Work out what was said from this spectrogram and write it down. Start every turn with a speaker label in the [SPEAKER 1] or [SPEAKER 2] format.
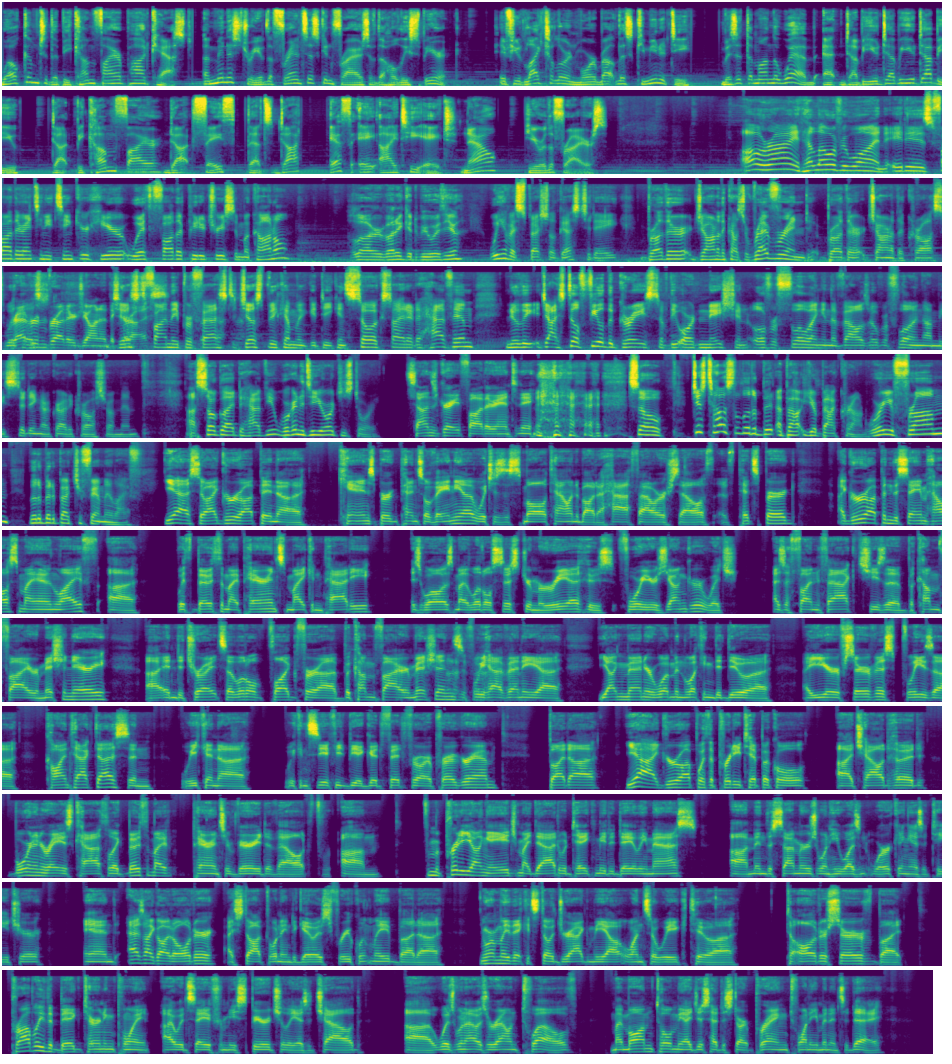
[SPEAKER 1] Welcome to the Become Fire podcast, a ministry of the Franciscan Friars of the Holy Spirit. If you'd like to learn more about this community, visit them on the web at www.becomefire.faith. That's dot F A I T H. Now, here are the friars.
[SPEAKER 2] All right. Hello, everyone. It is Father Anthony Tinker here with Father Peter Teresa McConnell.
[SPEAKER 3] Hello, everybody. Good to be with you.
[SPEAKER 2] We have a special guest today, Brother John of the Cross, Reverend Brother John of the Cross, with
[SPEAKER 4] Reverend
[SPEAKER 2] us.
[SPEAKER 4] Brother John of the
[SPEAKER 2] just
[SPEAKER 4] Cross.
[SPEAKER 2] Just finally professed, just becoming a deacon. So excited to have him. Nearly, I still feel the grace of the ordination overflowing and the vows overflowing on me, sitting right across from him. Uh, so glad to have you. We're going to do your origin story.
[SPEAKER 4] Sounds great, Father Anthony.
[SPEAKER 2] so, just tell us a little bit about your background. Where are you from? A little bit about your family life.
[SPEAKER 4] yeah, so I grew up in uh, Canonsburg, Pennsylvania, which is a small town about a half hour south of Pittsburgh. I grew up in the same house my own life uh, with both of my parents, Mike and Patty, as well as my little sister Maria, who's four years younger, which, as a fun fact, she's a Become Fire missionary uh, in Detroit. So, a little plug for uh, Become Fire missions. If we have any uh, young men or women looking to do a, a year of service, please uh, contact us and we can uh, we can see if you'd be a good fit for our program. But uh, yeah, I grew up with a pretty typical uh, childhood, born and raised Catholic. Both of my parents are very devout. Um, from a pretty young age, my dad would take me to daily mass um, in the summers when he wasn't working as a teacher. And as I got older, I stopped wanting to go as frequently. But uh, normally, they could still drag me out once a week to uh, to altar serve. But probably the big turning point, I would say, for me spiritually as a child uh, was when I was around 12. My mom told me I just had to start praying 20 minutes a day.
